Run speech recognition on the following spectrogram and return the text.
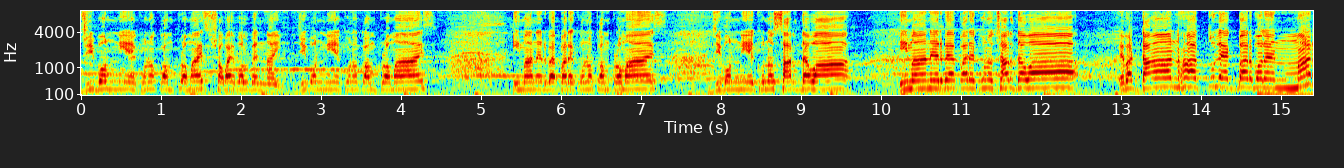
জীবন নিয়ে কোনো কম্প্রোমাইজ সবাই বলবেন নাই। জীবন নিয়ে কোনো কম্প্রোমাইজ ইমানের ব্যাপারে কোনো কম্প্রোমাইজ জীবন নিয়ে কোনো ছাড় দেওয়া, ইমানের ব্যাপারে কোনো ছাড় দেওয়া। এবার ডান হাত তুলে একবার বলেন মার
